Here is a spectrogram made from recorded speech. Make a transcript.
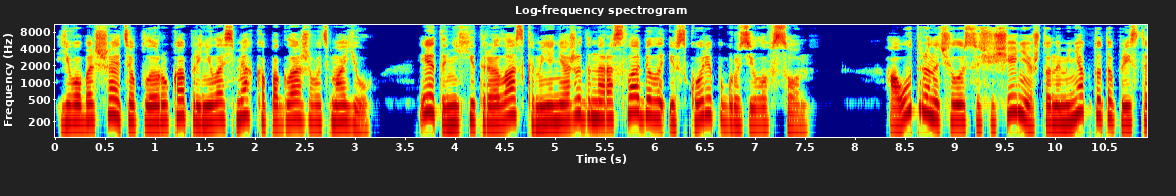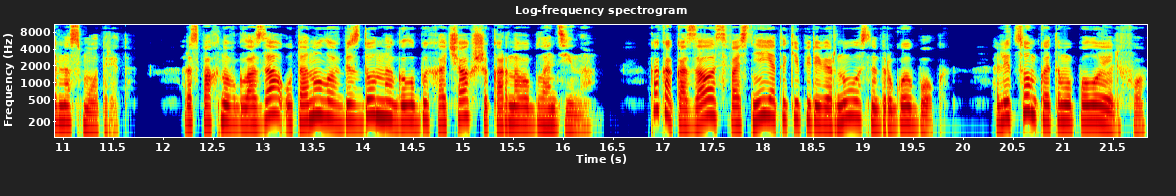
Его большая теплая рука принялась мягко поглаживать мою, и эта нехитрая ласка меня неожиданно расслабила и вскоре погрузила в сон. А утро началось с ощущения, что на меня кто-то пристально смотрит. Распахнув глаза, утонула в бездонных голубых очах шикарного блондина. Как оказалось, во сне я таки перевернулась на другой бок, лицом к этому полуэльфу,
